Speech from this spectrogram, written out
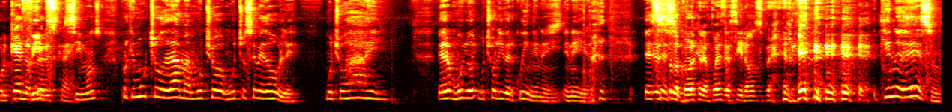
¿Por qué es lo peor Sky? Simmons, porque mucho drama, mucho mucho CW, mucho ay, era muy- mucho Oliver Queen en, ahí- en ella. Es Eso es lo peor que le puedes decir a un superhéroe. Tiene de eso.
